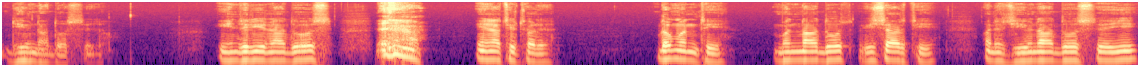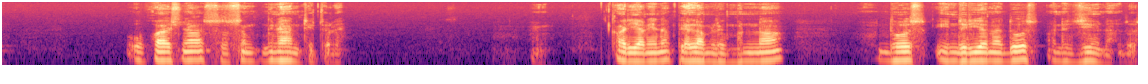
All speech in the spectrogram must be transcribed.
જીવના દોષ છે જો. ઇન્દ્રિયના દોષ એનાથી ટળે. દમનથી, મનના દોષ વિચારથી અને જીવના દોષ છે એ ઉપાસના સત્સંગ જ્ઞાનથી ટળે કાર્યાણીના પહેલા મનના દોષ, ઇન્દ્રિયના દોષ અને જીવના દોષ.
